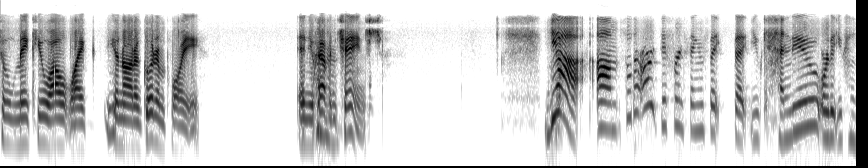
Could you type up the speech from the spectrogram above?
to make you out like you're not a good employee, and you mm-hmm. haven't changed. Yeah. Um, so there are different things that that you can do or that you can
